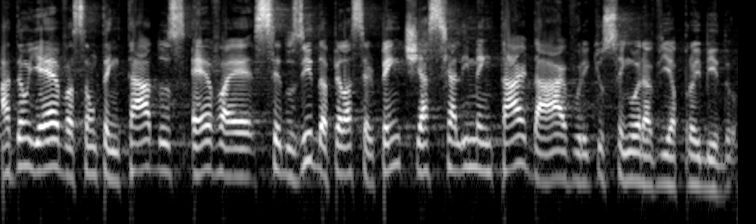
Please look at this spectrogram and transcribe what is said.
Adão e Eva são tentados, Eva é seduzida pela serpente a se alimentar da árvore que o Senhor havia proibido.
